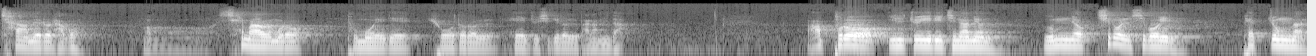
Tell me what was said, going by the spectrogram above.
참여를 하고 어, 새 마음으로 부모에게 효도를 해 주시기를 바랍니다. 앞으로 일주일이 지나면 음력 7월 15일 백중날이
